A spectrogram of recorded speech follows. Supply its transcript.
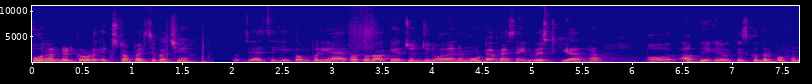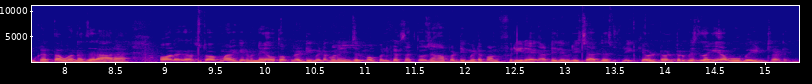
400 करोड़ एक्स्ट्रा पैसे बचे हैं। तो जैसे ये कंपनी आया था तो राकेश झुंझुनवाला ने मोटा पैसा इन्वेस्ट किया था। और आप देख रहे हो किस कदर परफॉर्म करता हुआ नज़र आ रहा है। और अगर आप स्टॉक मार्केट में नए हो तो अपना डीमेट अकाउंट एंजल में ओपन कर सकते हो, जहाँ पर डीमेट अकाउंट फ्री रहेगा डिलीवरी चार्जेस फ्री केवल ट्वेंटी रुपीज़ लगेगा, वो भी इंटरटेन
